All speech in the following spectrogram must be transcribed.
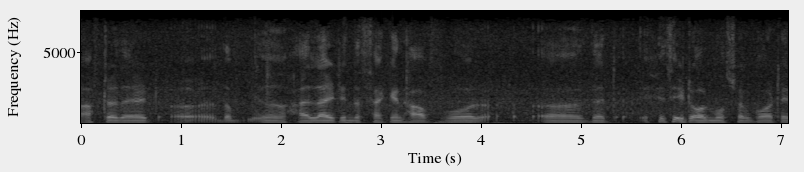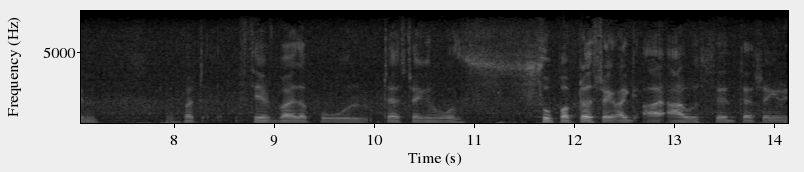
After that, uh, the uh, highlight in the second half were uh, that it almost have gotten, but saved by the pole. Ter Stegen was superb. Ter Stegen, I, I, I would say Ter Stegen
